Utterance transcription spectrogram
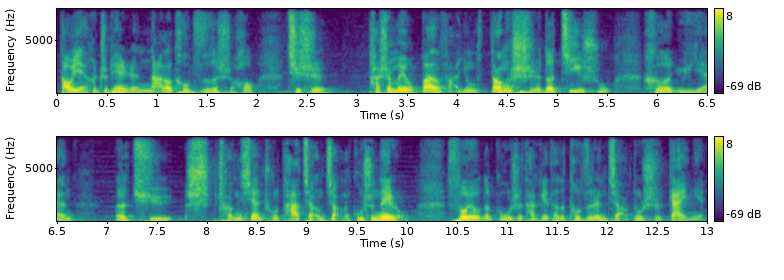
导演和制片人拿到投资的时候，其实他是没有办法用当时的技术和语言。呃，去呈现出他想讲的故事内容，所有的故事他给他的投资人讲都是概念，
